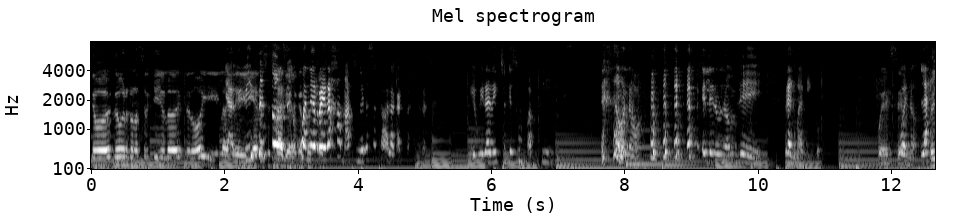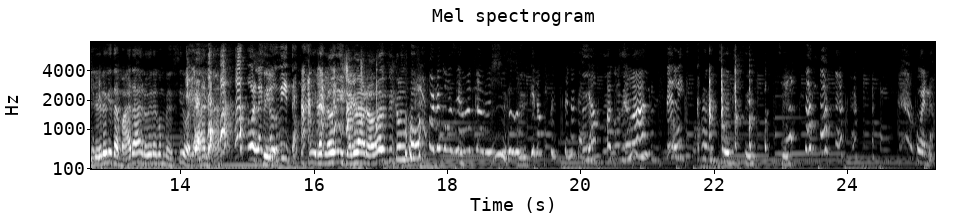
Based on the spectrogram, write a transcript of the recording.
debo, debo reconocer que yo lo, doy la Ya, ¿viste entonces? la Juan. Herrera jamás hubiera sacado la carta astral. Y hubiera dicho que es un pamplines. ¿O no? Él era un hombre pragmático. Puede ser. Bueno, la Pero yo creo que Tamara lo hubiera convencido, la Ana. O la Sí. Claudita. Sí, la Claudita, claro. Así como... Bueno, ¿Cómo se llama el cabrón chico? Sí. Que los el pelo callampa, sí, ¿cómo se llama? Félix. Félix, sí, sí. Bueno,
